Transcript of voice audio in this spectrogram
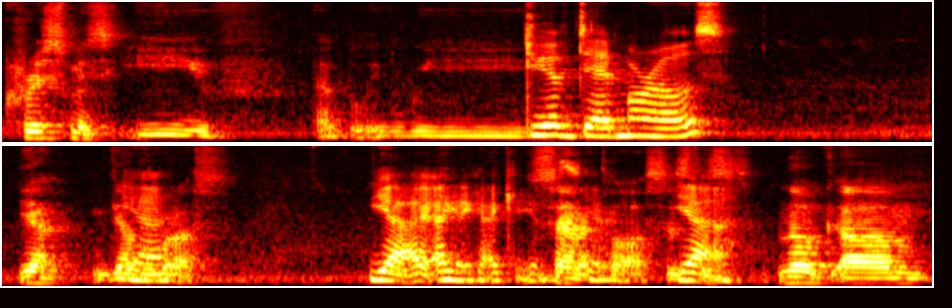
Christmas Eve. I believe we. Do you have Dyado Moroz? yeah. Dead Yeah. Bras. Yeah, I, I, I can. Santa hear- Claus. Is Yeah, This, no. Um.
